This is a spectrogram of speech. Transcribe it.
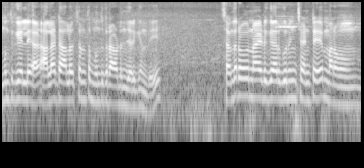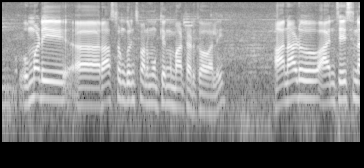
ముందుకెళ్ళి అలాంటి ఆలోచనలతో ముందుకు రావడం జరిగింది. చంద్రబాబు నాయుడు గారి గురించి అంటే మనం ఉమ్మడి రాష్ట్రం గురించి మనం ముఖ్యంగా మాట్లాడుకోవాలి. ఆనాడు ఆయన చేసిన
